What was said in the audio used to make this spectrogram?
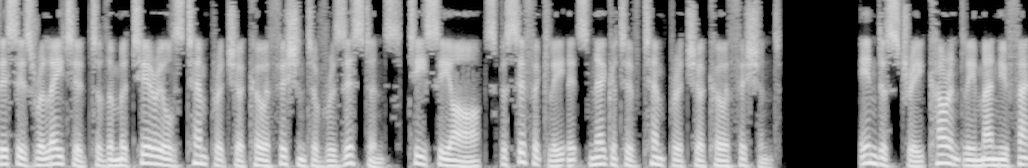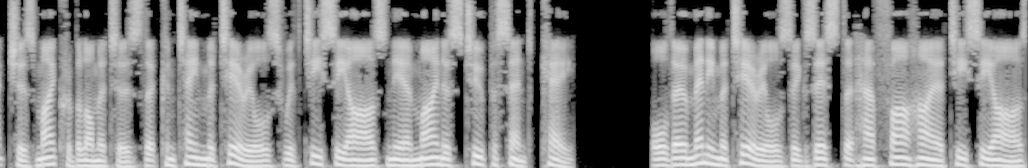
This is related to the material's temperature coefficient of resistance specifically its negative temperature coefficient. Industry currently manufactures microbolometers that contain materials with TCRs near 2%, K. Although many materials exist that have far higher TCRs,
